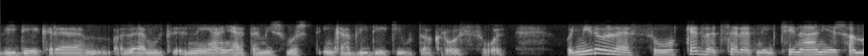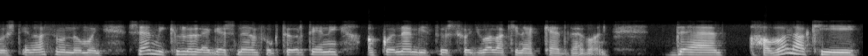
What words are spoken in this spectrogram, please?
vidékre, az elmúlt néhány hetem is most inkább vidéki utakról szólt. Hogy miről lesz szó, kedvet szeretnénk csinálni, és ha most én azt mondom, hogy semmi különleges nem fog történni, akkor nem biztos, hogy valakinek kedve van. De ha valaki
